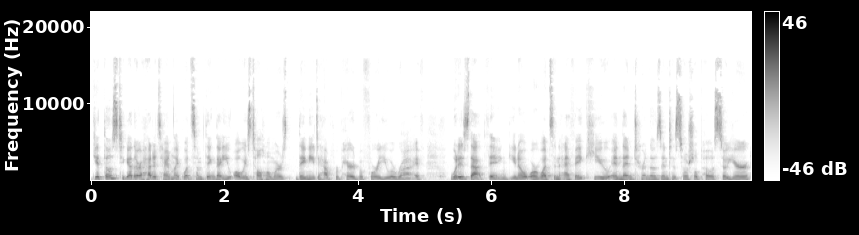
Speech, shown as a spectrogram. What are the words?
get those together ahead of time. Like what's something that you always tell homers they need to have prepared before you arrive? What is that thing, you know, or what's an FAQ and then turn those into social posts. So you're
